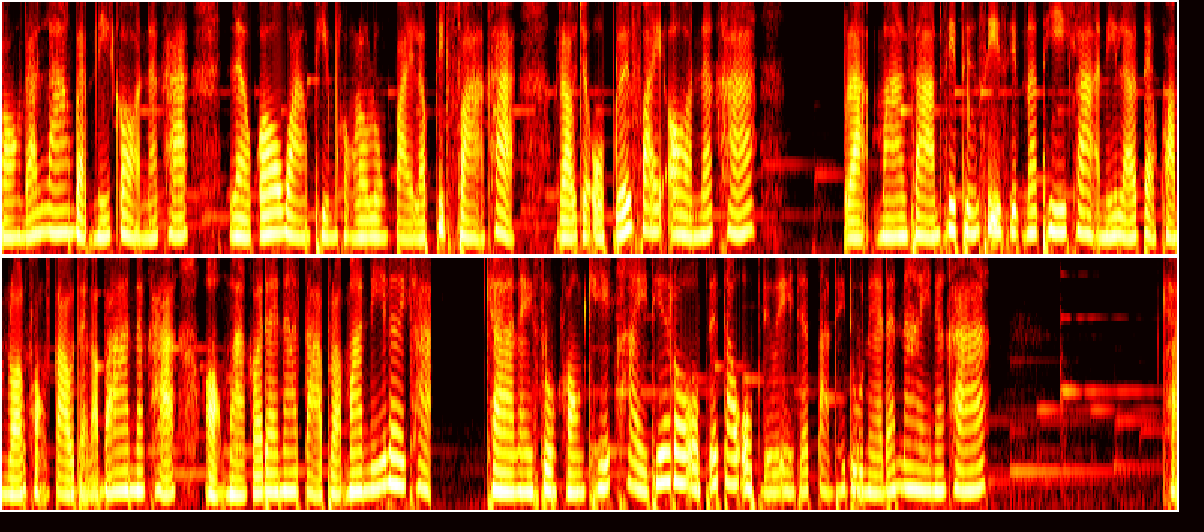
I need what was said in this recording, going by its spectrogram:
รองด้านล่างแบบนี้ก่อนนะคะ แล้วก็วางพิมพ์ของเราลงไปแล้วปิดฝาค่ะ เราจะอบด้วยไฟอ่อนนะคะ ประมาณ 30-40 นาทีค่ะ อันนี้แล้วแต่ความร้อนของเตาแต่ละบ้านนะคะ ออกมาก็ได้หน้าตาประมาณนี้เลยค่ะค่ะในส่วนของเค้กไข่ที่เราอบด้วยเตาอบเดี๋ยวเอจะตัดให้ดูเนื้อด้านในนะคะ ค่ะ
